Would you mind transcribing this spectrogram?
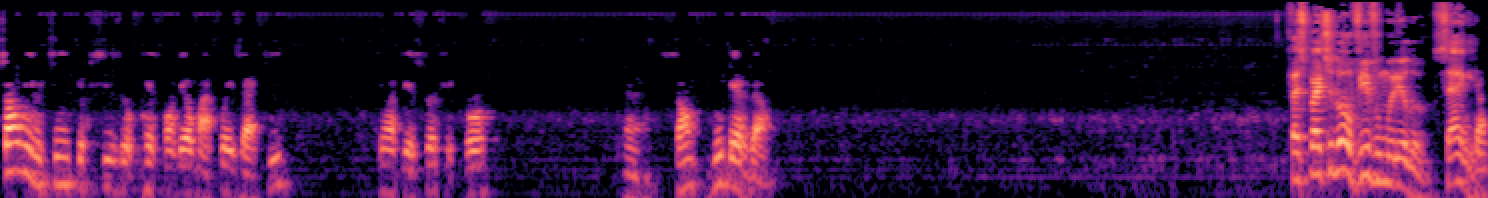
Só um minutinho que eu preciso responder uma coisa aqui, que uma pessoa ficou. Ah, só um perdão. Faz parte do ao vivo, Murilo. Segue. Então,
